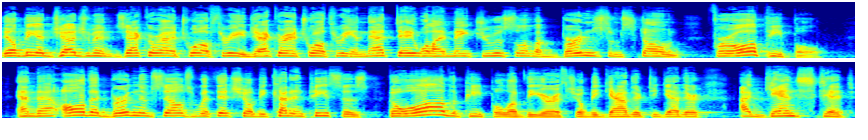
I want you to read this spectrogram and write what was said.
There'll be a judgment, Zechariah 12, 3, Zechariah 12, 3. In that day will I make Jerusalem a burdensome stone for all people, and that all that burden themselves with it shall be cut in pieces, though all the people of the earth shall be gathered together against it.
